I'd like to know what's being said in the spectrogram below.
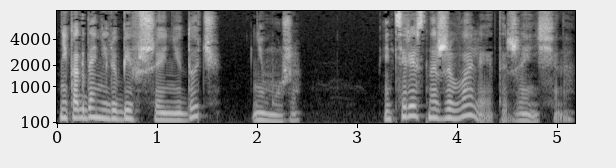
никогда не любившая ни дочь, ни мужа. Интересно, жива ли эта женщина?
